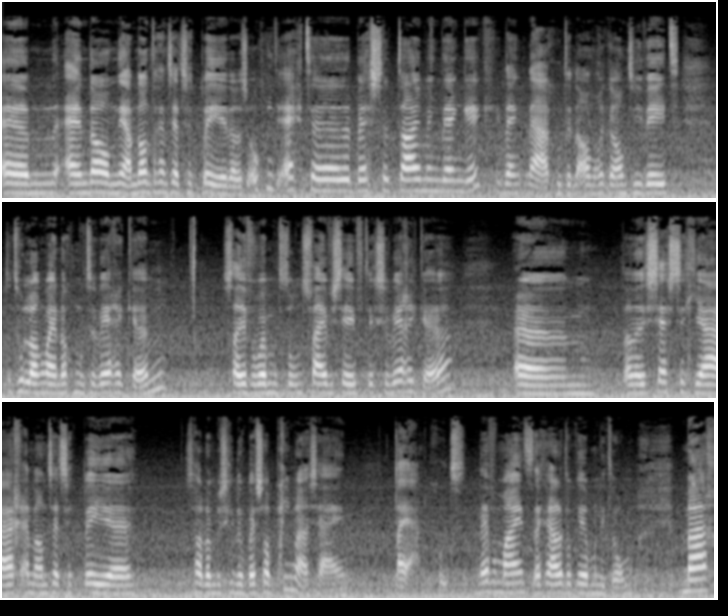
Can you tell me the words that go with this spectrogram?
Um, en dan, ja, dan te gaan ZZP'en, dat is ook niet echt uh, de beste timing, denk ik. Ik denk, nou goed, aan de andere kant, wie weet tot hoe lang wij nog moeten werken. Stel je voor, we moeten tot ons 75ste werken. Um, dan is 60 jaar en dan ZZP'en zou dat misschien ook best wel prima zijn. Nou ja, goed, never mind, daar gaat het ook helemaal niet om. Maar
